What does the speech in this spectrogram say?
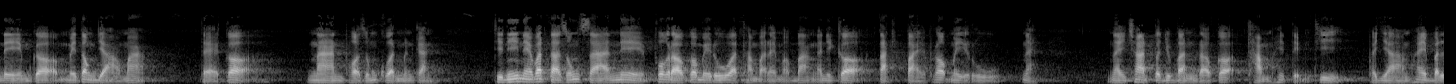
เนมก็ไม่ต้องยาวมาก แต่ก็นานพอสมควรเหมือนกัน ทีนี้ในวัฏฏะสงสารนี่พวกเราก็ไม่รู้ว่าทำอะไรมาบ้าง อันนี้ก็ตัดไปเพราะไม่รู้นะในชาติปัจจุบันเราก็ทำให้เต็มที่พยายามให้บรร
